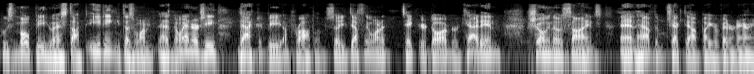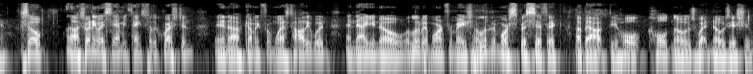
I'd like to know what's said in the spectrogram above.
who's mopey who has stopped eating doesn't want has no energy that could be a problem. So you definitely want to take your dog or cat in showing those signs and have them checked out by your veterinarian. So uh, so anyway, Sammy, thanks for the question and uh, coming from West Hollywood. And now you know a little bit more information, a little bit more specific about the whole cold nose, wet nose issue.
